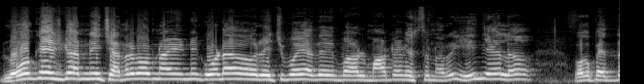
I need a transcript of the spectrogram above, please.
లోకేష్ గారిని చంద్రబాబు నాయుడిని కూడా రెచ్చిపోయి అదే వాళ్ళు మాట్లాడేస్తున్నారు. ఏం చేయాలో? ఒక పెద్ద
